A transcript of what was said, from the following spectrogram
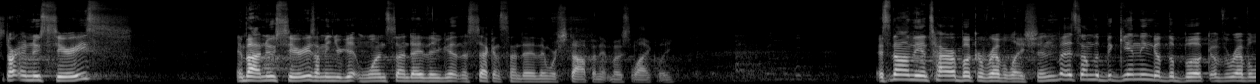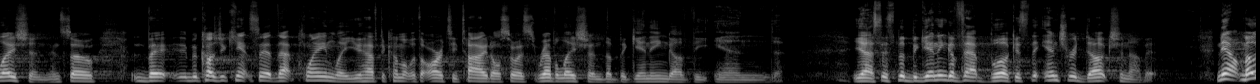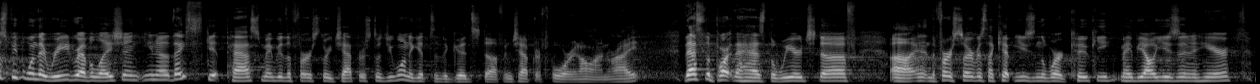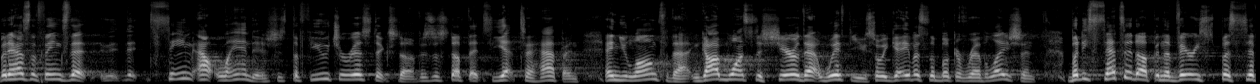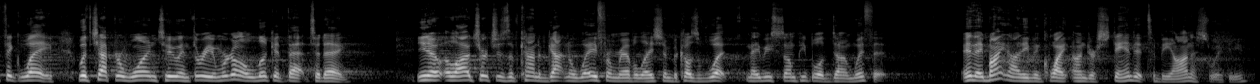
starting a new series. And by a new series, I mean you're getting one Sunday, then you're getting a second Sunday, then we're stopping it most likely. It's not on the entire book of Revelation, but it's on the beginning of the book of Revelation. And so, because you can't say it that plainly, you have to come up with an artsy title. So it's Revelation, the beginning of the end. Yes, it's the beginning of that book, it's the introduction of it. Now, most people, when they read Revelation, you know, they skip past maybe the first three chapters because you want to get to the good stuff in chapter four and on, right? That's the part that has the weird stuff. Uh, in the first service, I kept using the word kooky. Maybe I'll use it in here. But it has the things that, that seem outlandish. It's the futuristic stuff. It's the stuff that's yet to happen. And you long for that. And God wants to share that with you. So He gave us the book of Revelation. But He sets it up in a very specific way with chapter 1, 2, and 3. And we're going to look at that today. You know, a lot of churches have kind of gotten away from Revelation because of what maybe some people have done with it. And they might not even quite understand it, to be honest with you.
